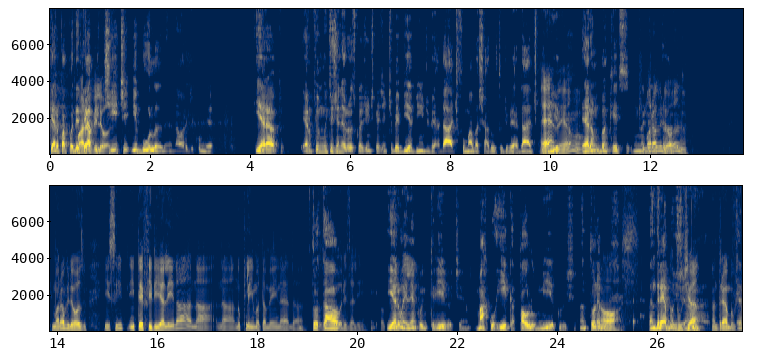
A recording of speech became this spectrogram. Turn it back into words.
Que era para poder ter apetite e gula né, na hora de comer. E era, era um filme muito generoso com a gente, que a gente bebia vinho de verdade, fumava charuto de verdade. É comia. É mesmo? Era um banquete Que maravilhoso. Que maravilhoso. Isso interferia ali na, na, na, no clima também, né? Da, Total. ali. Total. E era um elenco incrível. Tinha Marco Rica, Paulo Miklos, Antônio... Nossa. André Bujan. André Bujan. É,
